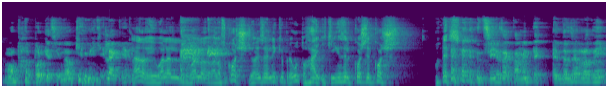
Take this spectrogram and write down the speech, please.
¿no? Porque si no, ¿quién vigila a quién? Claro, igual, al, igual a los coach. Yo es el link que pregunto, ¿y quién es el coach del coach? Pues. sí, exactamente. Entonces, Rodney,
